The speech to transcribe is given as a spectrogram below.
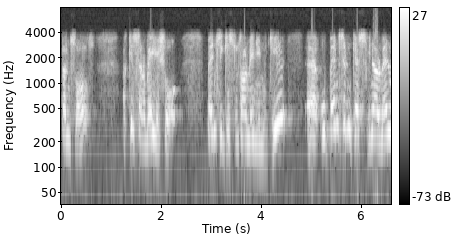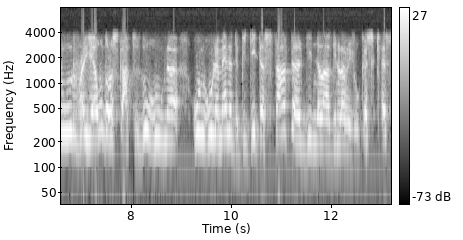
tan sols, a què serveix això, pensi que és totalment inútil, eh, ho pensen que és finalment un relleu de l'Estat, no? una, un, una mena de petit estat eh, dins, de la, dins la regió, que és, que és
